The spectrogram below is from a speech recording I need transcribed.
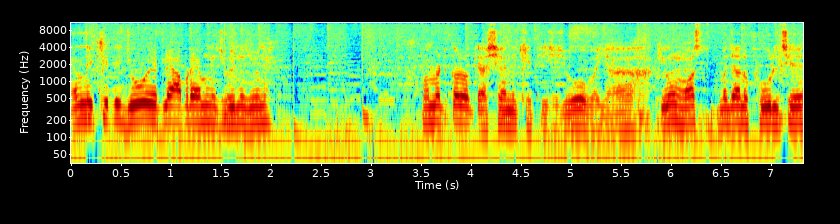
એમની ખેતી જોવો એટલે આપણે એમને જોઈને જોઈને કોમેન્ટ કરો કે આશિયાની ખેતી છે? જુઓ ભાઈ હા કેવું મસ્ત મજાનું ફૂલ છે.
